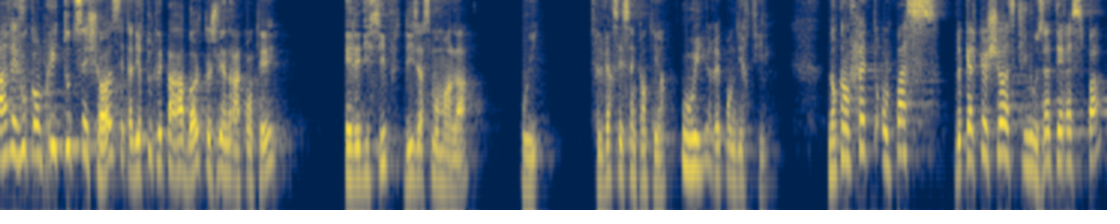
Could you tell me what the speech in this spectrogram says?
Avez-vous compris toutes ces choses, c'est-à-dire toutes les paraboles que je viens de raconter? Et les disciples disent à ce moment-là, oui. C'est le verset 51. Oui, répondirent-ils. Donc en fait, on passe de quelque chose qui nous intéresse pas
